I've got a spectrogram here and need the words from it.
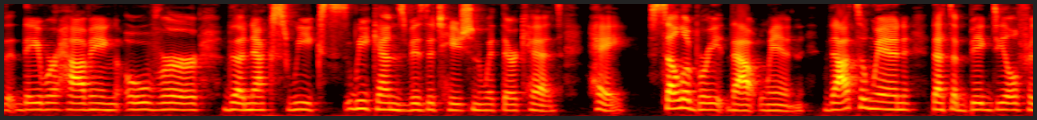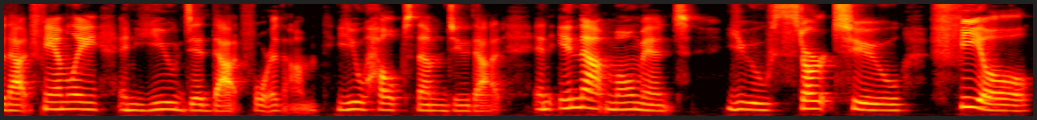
that they were having over the next week's weekend's visitation with their kids. Hey, celebrate that win. That's a win. That's a big deal for that family. And you did that for them. You helped them do that. And in that moment, you start to feel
